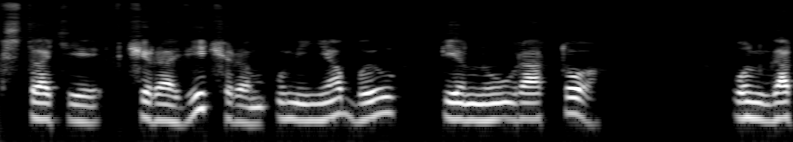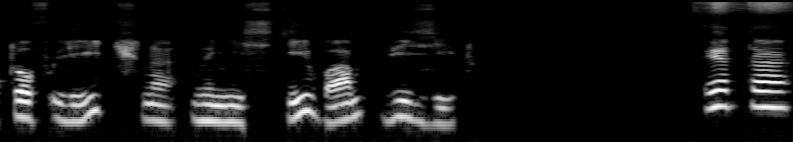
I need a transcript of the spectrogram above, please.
Кстати, вчера вечером у меня был Пенурато. Он готов лично нанести вам визит. Это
